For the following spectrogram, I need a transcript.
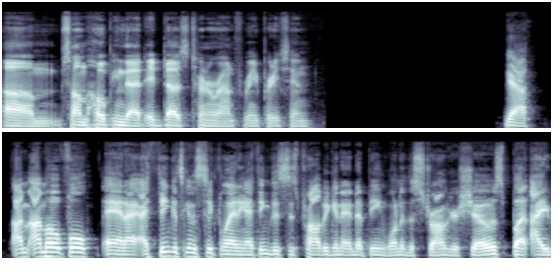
um, so I'm hoping that it does turn around for me pretty soon. Yeah. I'm I'm hopeful and I, I think it's gonna stick the landing. I think this is probably gonna end up being one of the stronger shows, but I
